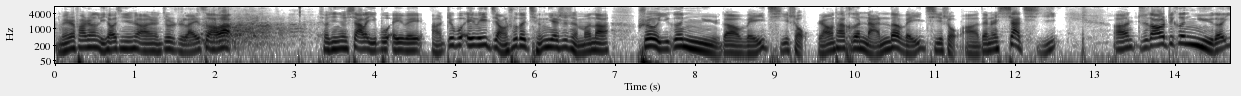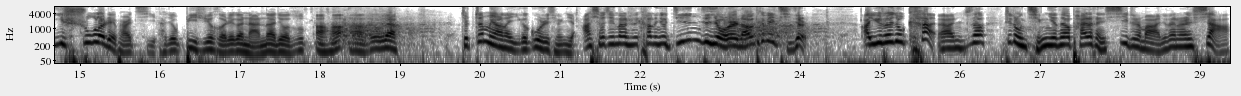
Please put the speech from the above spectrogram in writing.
没事，发生李孝钦上就是只来一次，好吧？小新就下了一部 AV 啊，这部 AV 讲述的情节是什么呢？说有一个女的围棋手，然后她和男的围棋手啊在那下棋，啊，直到这个女的一输了这盘棋，她就必须和这个男的就啊哈啊，对不对？就这么样的一个故事情节啊，小新当时看的就津津有味，然后特别起劲儿啊，于是就看啊，你知道这种情节他要拍的很细致嘛，就在那儿下，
